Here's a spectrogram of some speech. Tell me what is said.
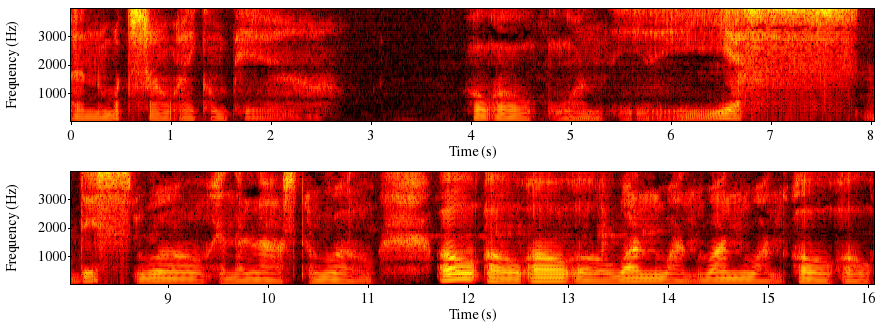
and what shall I compare? Oh, oh, one, yes this row and the last row. Oh, oh, oh, oh, one, one, one, one, oh, oh,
